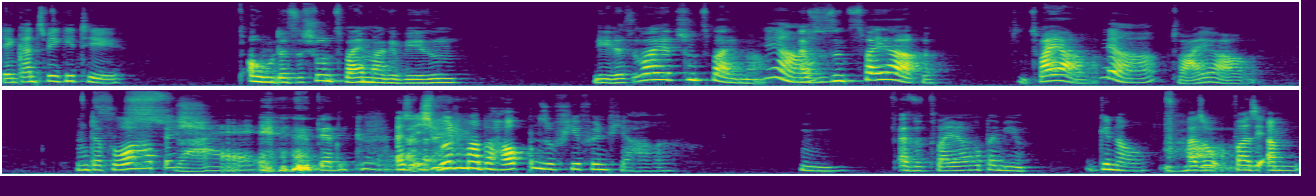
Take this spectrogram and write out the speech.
Denk ans WGT. Oh, das ist schon zweimal gewesen. Nee, das war jetzt schon zweimal. Ja. Also es sind zwei Jahre. Sind zwei Jahre. Ja. Zwei Jahre. Und davor habe ich. Zwei. Also ich würde mal behaupten, so vier, fünf Jahre. Hm. Also zwei Jahre bei mir. Genau. Also quasi am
